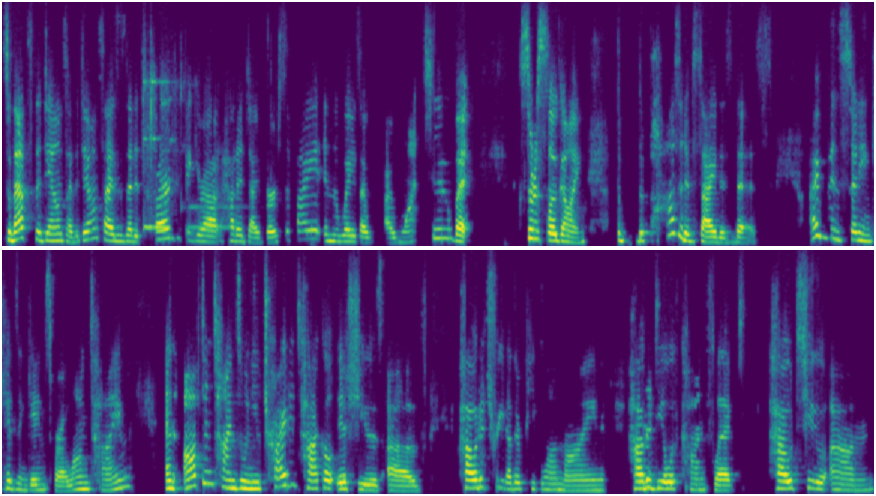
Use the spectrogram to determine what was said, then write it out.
So that's the downside. The downside is that it's hard to figure out how to diversify it in the ways i, I want to but sort of slow going. The, the positive side is this. I've been studying kids and games for a long time. And oftentimes, when you try to tackle issues of how to treat other people online, how to deal with conflict, how to, um,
